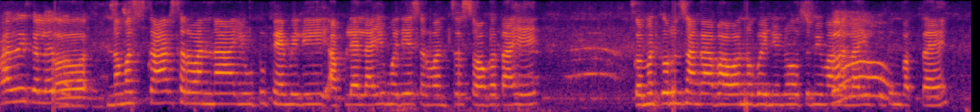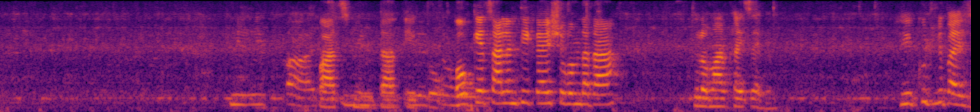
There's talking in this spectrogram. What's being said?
नमस्कार सर्वांना. यूट्यूब फॅमिली आपल्या लाईव्हमध्ये सर्वांचं स्वागत आहे. कमेंट करून सांगा भावांनो बहिणीनो तुम्ही मला. लाईव्ह कुठून बघताय? पाच मिनिटात येतो. ओके चालेल ठीक आहे शुभम दादा. तुला मार खायचा आहे ही कुठली पाहिजे?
